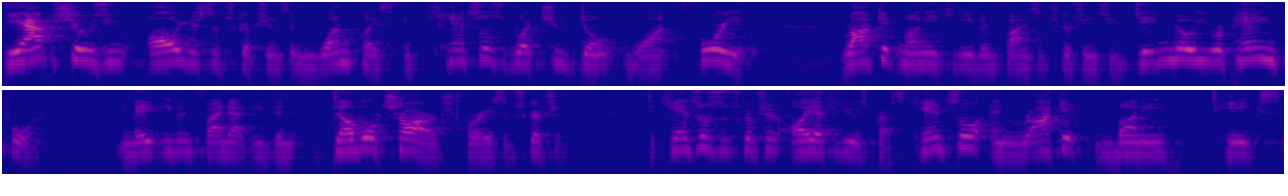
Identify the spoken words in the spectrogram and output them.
The app shows you all your subscriptions in one place and cancels what you don't want for you. Rocket Money can even find subscriptions you didn't know you were paying for. You may even find out you've been double charged for a subscription. To cancel a subscription, all you have to do is press cancel, and Rocket Money takes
